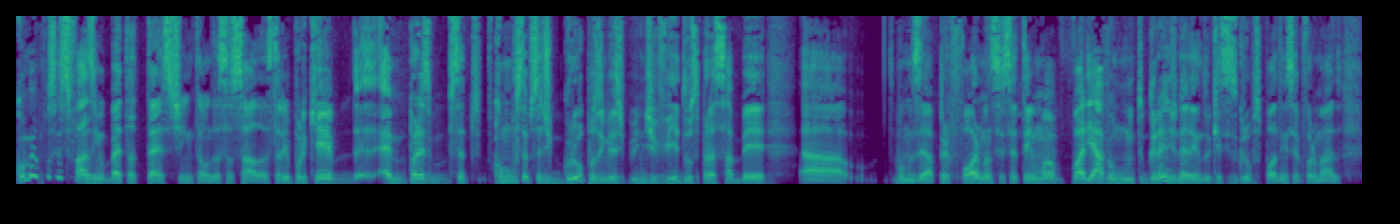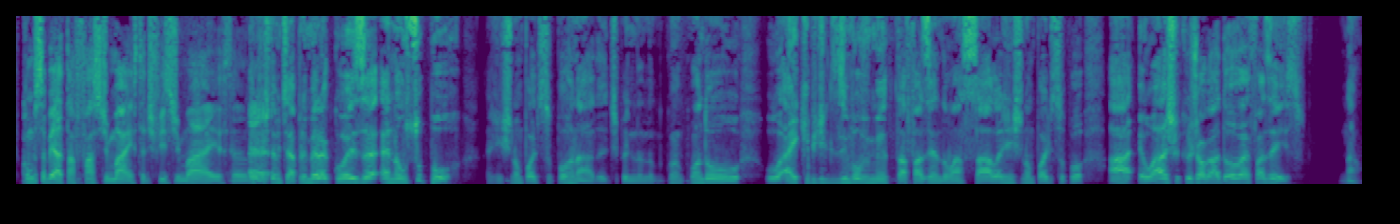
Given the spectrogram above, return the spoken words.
como é que vocês fazem o beta testing, então, dessas salas? tá? Porque é, parece você- como você precisa de grupos em vez de indivíduos para saber, ah, vamos dizer, a performance, você tem uma variável muito grande, né, dentro do que esses grupos podem ser formados. Como saber, ah, tá fácil demais, tá difícil demais? Tá... É justamente. A primeira coisa é não supor. A gente não pode supor nada. Tipo, quando a equipe de desenvolvimento está fazendo uma sala, a gente não pode supor, ah, eu acho que o jogador vai fazer isso. Não.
